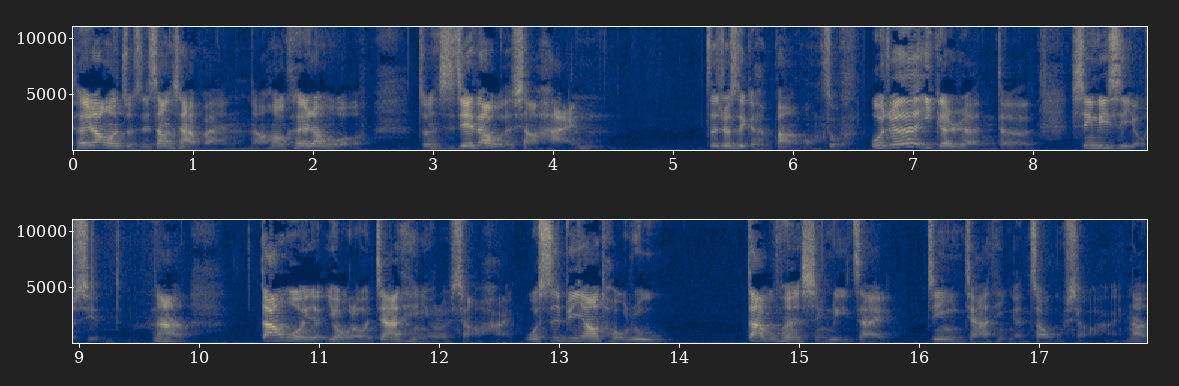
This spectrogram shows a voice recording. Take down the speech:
可以让我准时上下班，然后可以让我准时接到我的小孩。嗯，这就是一个很棒的工作。我觉得一个人的心力是有限的。那当我有了家庭，有了小孩，我势必要投入大部分的心力在经营家庭跟照顾小孩。那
